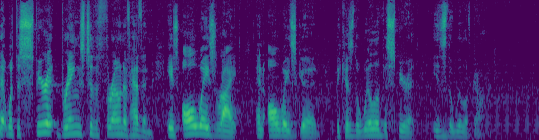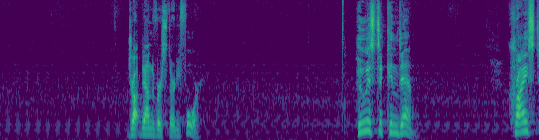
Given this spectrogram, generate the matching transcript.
that what the Spirit brings to the throne of heaven is always right and always good because the will of the Spirit is the will of God. Drop down to verse 34. Who is to condemn? Christ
